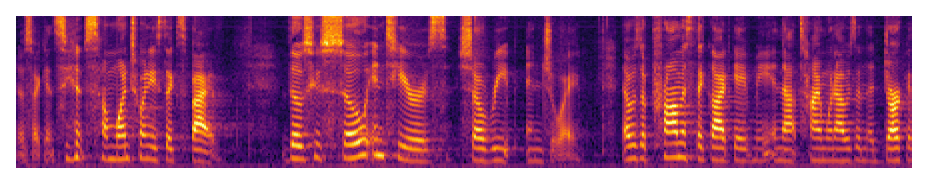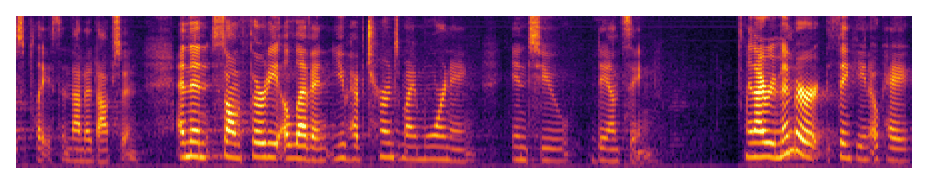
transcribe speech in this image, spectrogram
no, so I can see it. Psalm 126, 5. Those who sow in tears shall reap in joy. That was a promise that God gave me in that time when I was in the darkest place in that adoption. And then Psalm 30, 11, you have turned my mourning into dancing. And I remember thinking, okay,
